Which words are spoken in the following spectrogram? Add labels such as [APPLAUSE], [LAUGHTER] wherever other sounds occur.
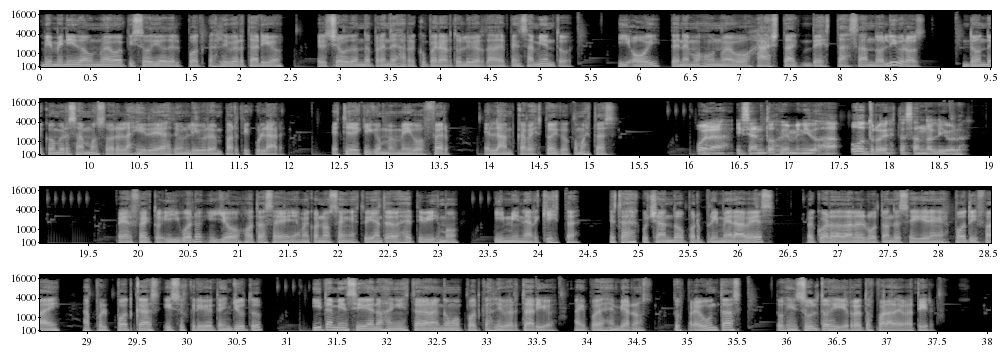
Bienvenido a un nuevo episodio del Podcast Libertario, el show donde aprendes a recuperar tu libertad de pensamiento. Y hoy tenemos un nuevo hashtag Destazando Libros, donde conversamos sobre las ideas de un libro en particular. Estoy aquí con mi amigo Ferb, el AMCA Bestoico. ¿Cómo estás? Hola, y sean todos bienvenidos a otro Destazando Libros. Perfecto. Y bueno, y yo, JC, ya me conocen, estudiante de objetivismo y minarquista. Si estás escuchando por primera vez, recuerda darle el botón de seguir en Spotify, Apple Podcast y suscríbete en YouTube. Y también síguenos en Instagram como Podcast Libertario. Ahí puedes enviarnos tus preguntas, tus insultos y retos para debatir.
